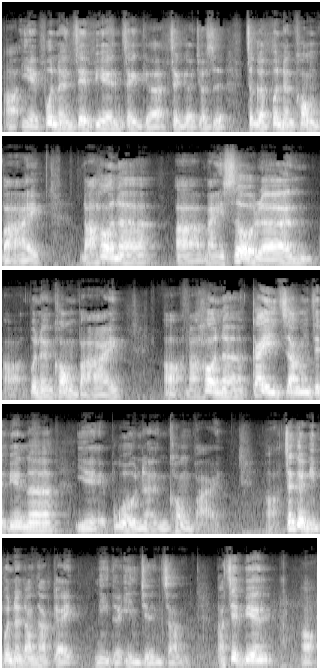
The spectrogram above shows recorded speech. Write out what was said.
啊，也不能这边这个这个就是这个不能空白，然后呢啊，买受人啊不能空白啊，然后呢盖章这边呢。也不能空白，啊，这个你不能让他盖你的印鉴章，那这边啊，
